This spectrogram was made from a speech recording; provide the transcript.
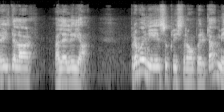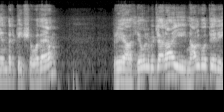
ప్రైజ్ ద లాడ్ అలెలుయా ప్రభు అయిన యేసుక్రీస్తునామ పేరిట మీ అందరికీ శుభోదయం. ప్రియ దేవుని బిడ్డారా ఈ నాలుగో తేదీ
